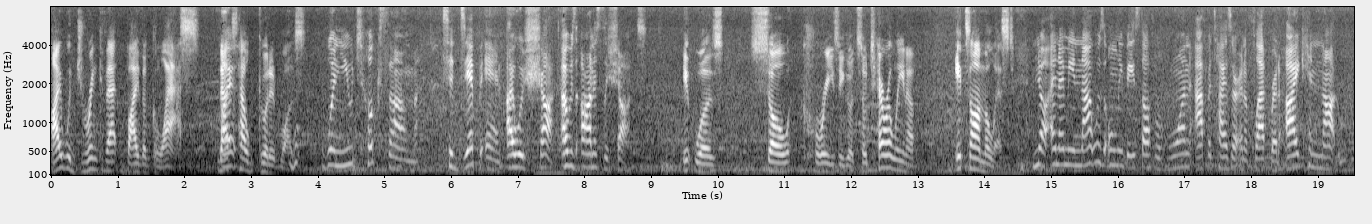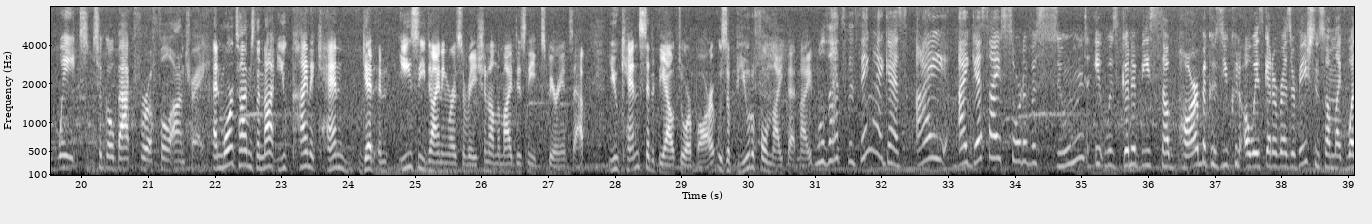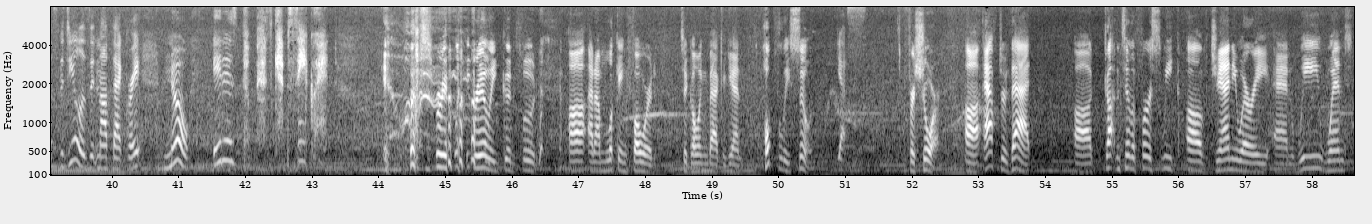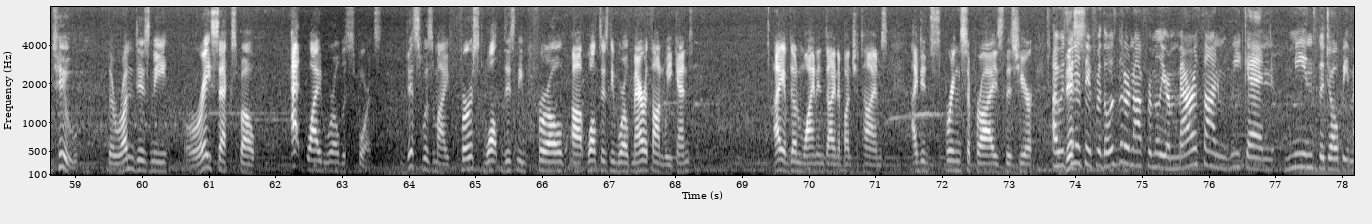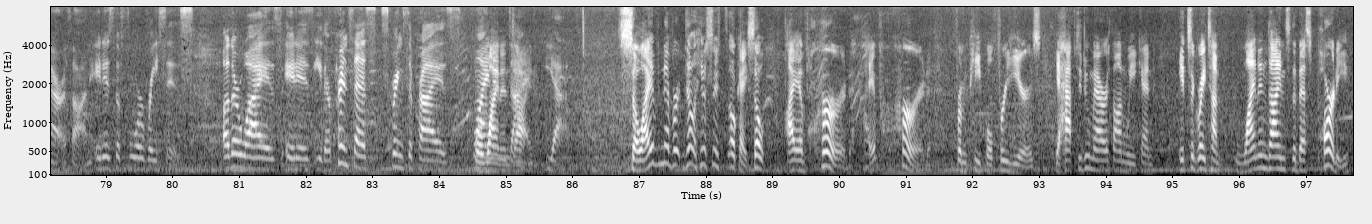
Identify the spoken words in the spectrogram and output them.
I would drink that by the glass. That's I- how good it was. When you took some to dip in, I was shocked. I was honestly shocked. It was so crazy good. So Terralina, it's on the list. No, and I mean that was only based off of one appetizer and a flatbread. I cannot wait to go back for a full entree. And more times than not, you kind of can get an easy dining reservation on the My Disney Experience app. You can sit at the outdoor bar. It was a beautiful night that night. Well, that's the thing, I guess. I I guess I sort of assumed it was gonna be subpar because you can always get a reservation. So I'm like, what's the deal? Is it not that great? No, it is the best kept secret. It was really, really good food. Uh, and I'm looking forward to going back again, hopefully soon, Yes. for sure. Uh, after that, uh, got into the first week of January, and we went to the Run Disney Race Expo at Wide World of Sports. This was my first Walt Disney World uh, Walt Disney World Marathon weekend. I have done Wine and Dine a bunch of times. I did Spring Surprise this year. I was This- going to say, for those that are not familiar, marathon weekend means the Dopey Marathon. It is the four races. Otherwise, it is either Princess, Spring Surprise, Or Wine, Wine and and Dine. Dine. Yeah. So I have never. No, here's okay. So I have heard. I have heard from people for years. You have to do marathon weekend. It's a great time. Wine and Dine's the best party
